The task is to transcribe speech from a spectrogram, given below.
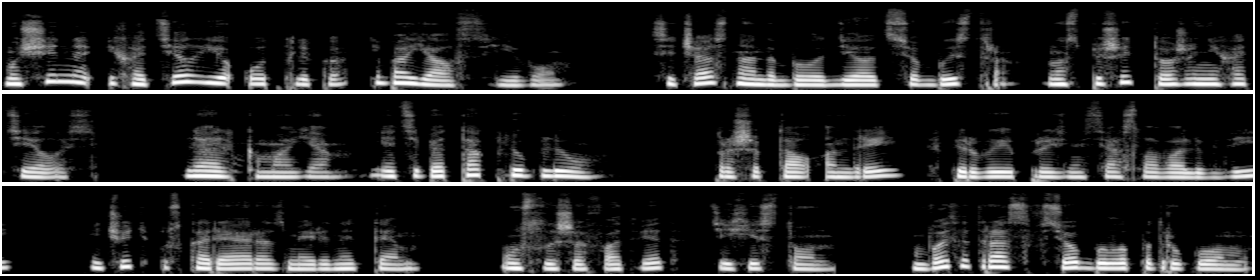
Мужчина и хотел ее отклика, и боялся его. Сейчас надо было делать все быстро, но спешить тоже не хотелось. «Лялька моя, я тебя так люблю», – прошептал Андрей, впервые произнеся слова любви и чуть ускоряя размеренный темп, услышав ответ тихий стон. В этот раз все было по-другому.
